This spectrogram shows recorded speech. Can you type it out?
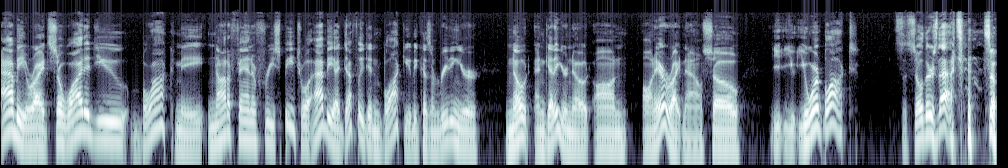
Abby writes, So why did you block me? Not a fan of free speech. Well, Abby, I definitely didn't block you because I'm reading your note and getting your note on on air right now. So you, you, you weren't blocked. So, so there's that. so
